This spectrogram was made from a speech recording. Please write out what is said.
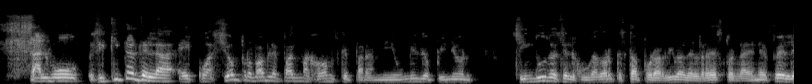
salvo, si quitas de la ecuación probable Pat Mahomes, que para mi humilde opinión sin duda es el jugador que está por arriba del resto en la NFL.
